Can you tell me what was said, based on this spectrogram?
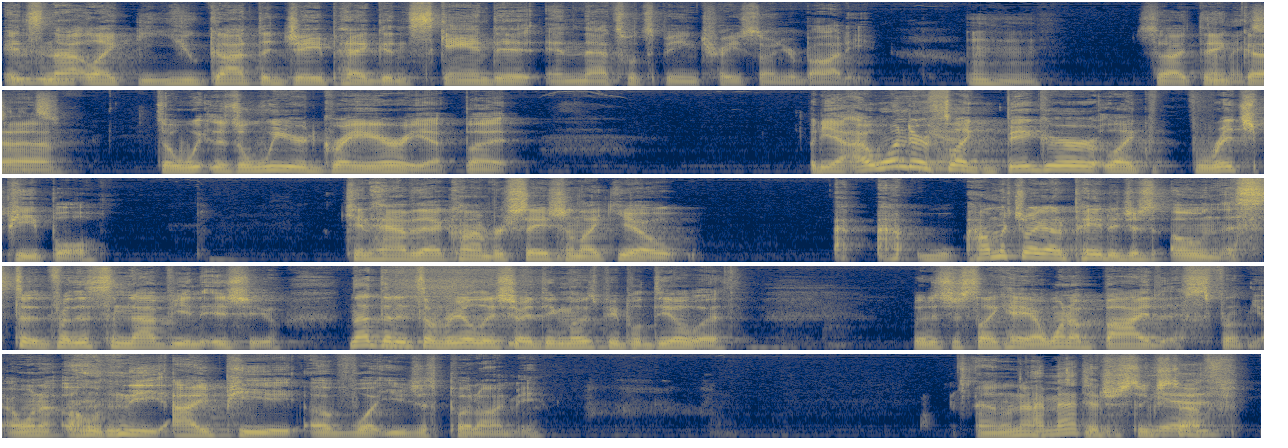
It's mm-hmm. not like you got the JPEG and scanned it, and that's what's being traced on your body. Mm-hmm. So I think makes uh, sense. so. There's a weird gray area, but but yeah, I wonder if like bigger, like rich people can have that conversation. Like, yo, how, how much do I got to pay to just own this to, for this to not be an issue? Not that it's a real issue. I think most people deal with, but it's just like, hey, I want to buy this from you. I want to own the IP of what you just put on me. I don't know. I imagine- interesting Yeah. stuff.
